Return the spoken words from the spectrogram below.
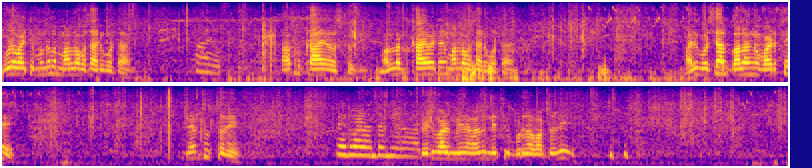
గూడ పట్టే ముందర మళ్ళీ ఒకసారి కొట్టాలి. అప్పుడు కాయ వస్తుంది. మళ్ళీ కాయ పెట్టడానికి మళ్ళీ ఒకసారి కొట్టాలి. అది వర్షాలు బలంగా పడితే నెట్టుతుంది పెట్టుబడి మీద పెట్టుబడి మీద పడితే నెత్తి బురద పడుతుంది పడుతుంది కాలాలు అయితే లేవు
